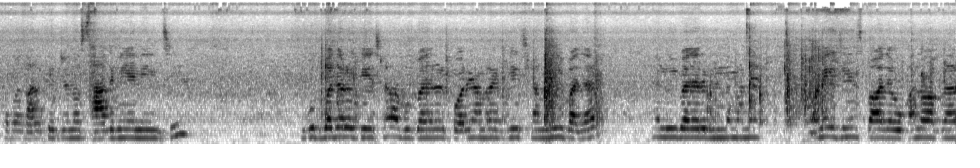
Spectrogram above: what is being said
তারপর কালকের জন্য শাক নিয়ে নিয়েছি। বুধবাজারও গিয়েছিলাম, আর বুধবাজারের পরে আমরা গিয়েছিলাম লুই বাজার। হ্যাঁ লুই বাজারে বৃন্দাবনে অনেক জিনিস পাওয়া যায়। ওখানেও আপনার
